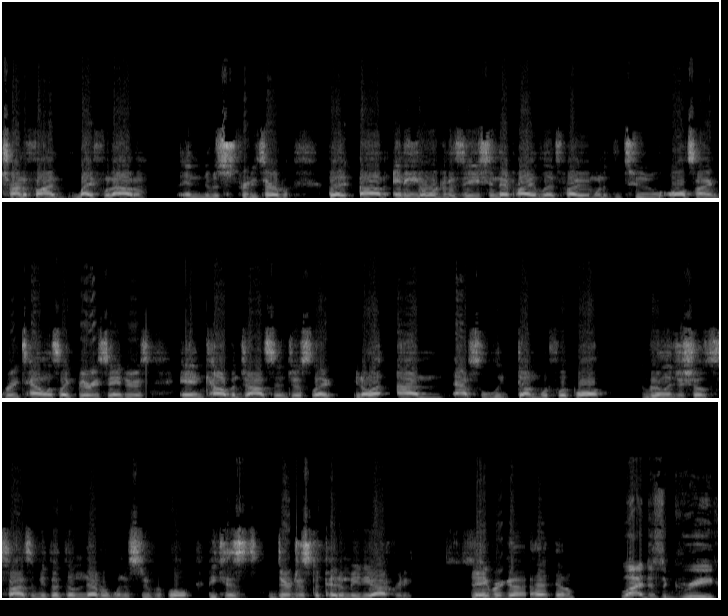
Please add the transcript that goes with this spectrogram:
trying to find life without him. And it was pretty terrible. But um, any organization that probably lets probably one of the two all time great talents like Barry Sanders and Calvin Johnson, just like, you know what, I'm absolutely done with football really just shows signs to me that they'll never win a Super Bowl because they're just a pit of mediocrity. Neighbor, go ahead, hit them. Well, I disagree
